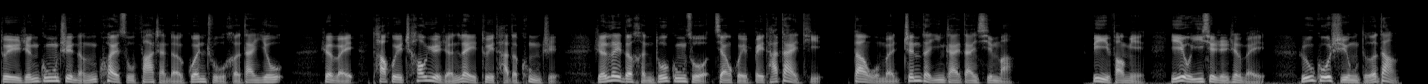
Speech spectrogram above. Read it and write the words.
对人工智能快速发展的关注和担忧，认为它会超越人类对它的控制，人类的很多工作将会被它代替。但我们真的应该担心吗？另一方面，也有一些人认为，如果使用得当，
